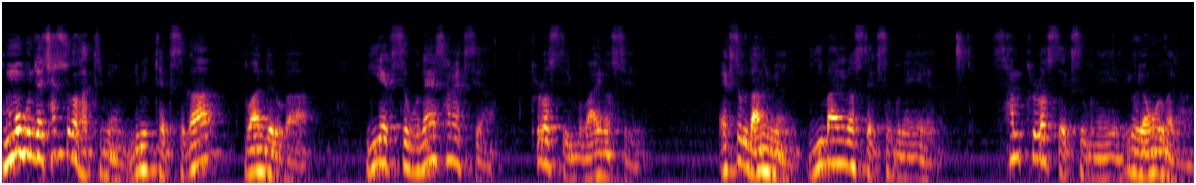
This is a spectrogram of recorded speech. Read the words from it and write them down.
분모 분자의 차수가 같으면 limit x가 무한대로 가 2x분의 3x야. 플러스 1, 뭐 마이너스 1. x로 나누면 2 마이너스 x분의 1, 3 플러스 x분의 1. 이거 0으로 가잖아.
